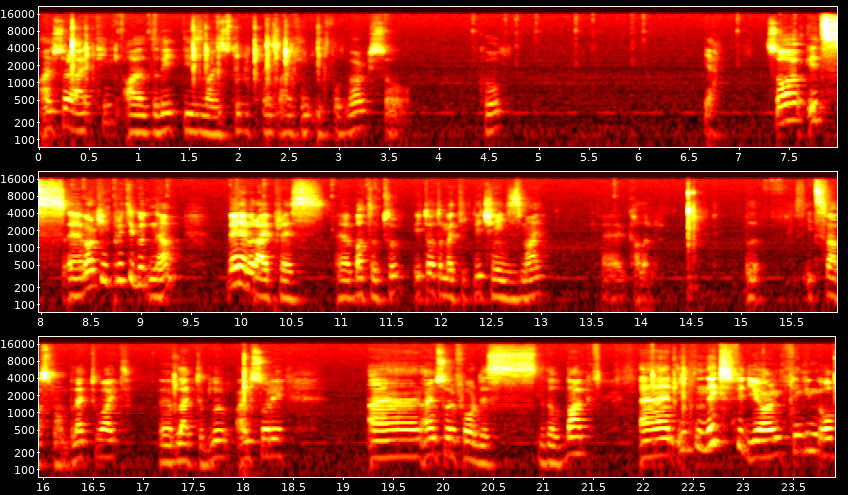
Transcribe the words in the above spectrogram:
I'm sorry I think I'll delete these lines too because I think it will work. So cool. Yeah. So it's uh, working pretty good now. Whenever I press uh, button 2 it automatically changes my uh, color. It swaps from black to white uh, black to blue. I'm sorry and I'm sorry for this little bug. And in the next video I'm thinking of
